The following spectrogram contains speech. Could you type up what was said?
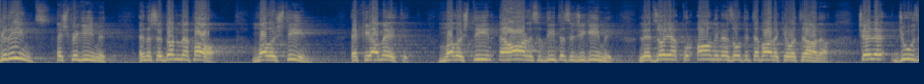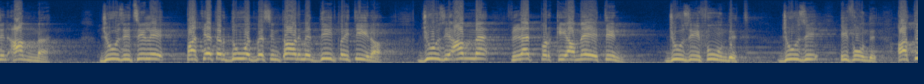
grimcë e shpjegimit e nëse don me pa madhështinë e Kijametit, madhështinë e ardhjes së ditës së gjykimit, lexoje Kur'anin e Zotit tebareke ve teala. Çele xhuzin amme, xhuzi i cili patjetër duhet besimtari me ditë prej tina. Xhuzi amme flet për Kijametin, xhuzi i fundit, xhuzi i fundit. Aty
